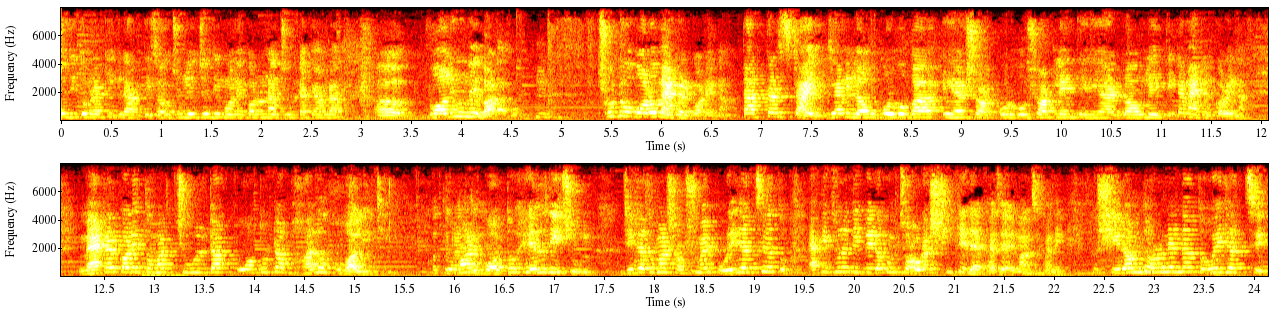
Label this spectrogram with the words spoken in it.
যদি তোমরা ঠিক রাখতে চাও চুলের যদি মনে করো না চুলটাকে আমরা ভলিউমে বাড়াবো। ছোট বড় ম্যাটার করে না। তার তার স্টাইল যে আমি লং করব বা হেয়ার শর্ট করব short length hair long length এটা ম্যাটার করে না। ম্যাটার করে তোমার চুলটা কতটা ভালো কোয়ালিটি তোমার কত হেলদি চুল যেটা তোমার সবসময় পড়ে যাচ্ছে না তো এক একজনের দেখবে এরকম চওড়া শীতে দেখা যায় মাঝখানে। তো সেরম ধরনের না তো হয়ে যাচ্ছে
